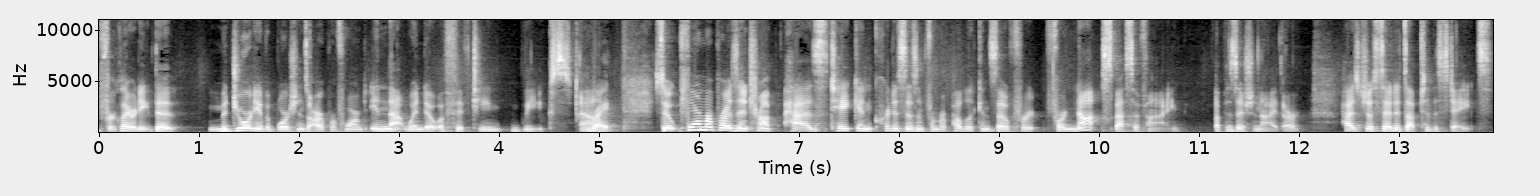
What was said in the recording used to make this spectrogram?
for clarity, the majority of abortions are performed in that window of 15 weeks. Um, Right. So former President Trump has taken criticism from Republicans, though, for, for not specifying a position either, has just said it's up to the states.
